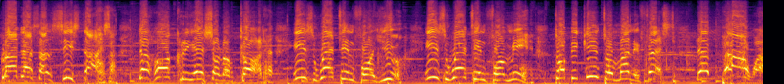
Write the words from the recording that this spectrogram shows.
Brothers and sisters, the whole creation of God is waiting for you, is waiting for me to begin to manifest the power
